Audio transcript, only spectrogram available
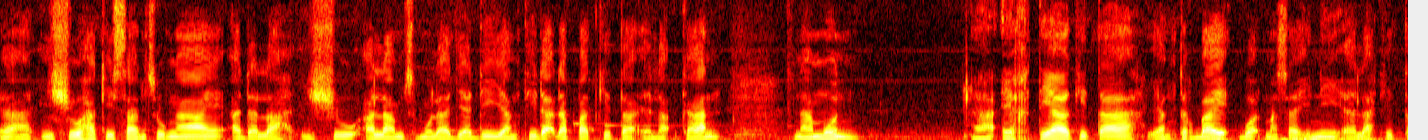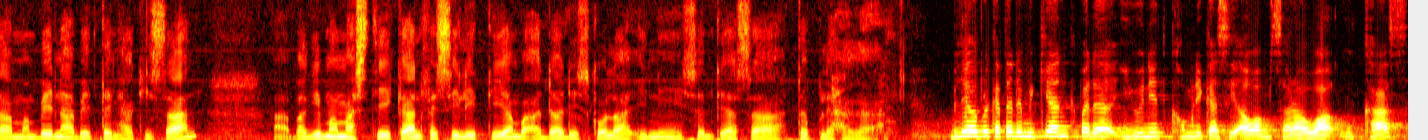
ya isu hakisan sungai adalah isu alam semula jadi yang tidak dapat kita elakkan. Namun uh, ikhtiar kita yang terbaik buat masa ini ialah kita membina benteng hakisan Ha, bagi memastikan fasiliti yang berada di sekolah ini sentiasa terpelihara. Beliau berkata demikian kepada Unit Komunikasi Awam Sarawak UKAS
